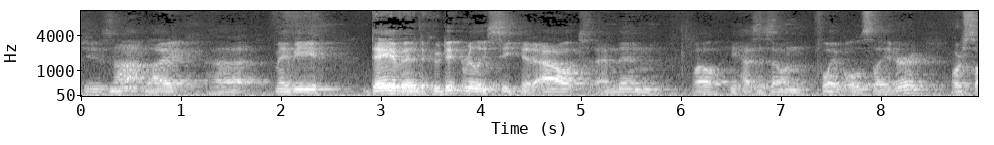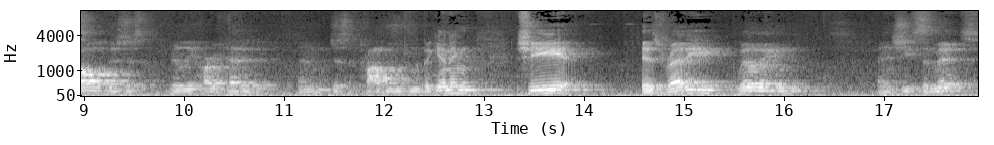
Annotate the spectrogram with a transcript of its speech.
She is not like uh, maybe David, who didn't really seek it out, and then, well, he has his own foibles later, or Saul, who's just really hard headed and just a problem from the beginning. She is ready, willing, and she submits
